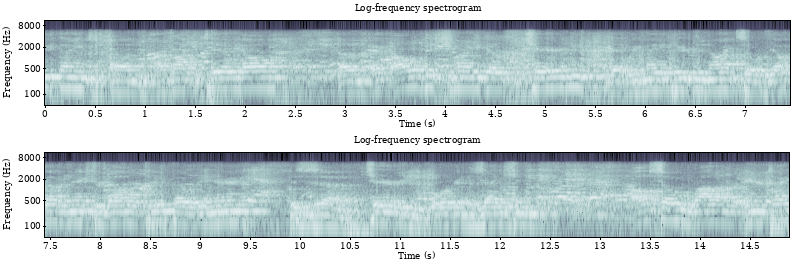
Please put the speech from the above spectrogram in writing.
few things um, I'd like to tell y'all. Um, all of this money goes to charity that we made here tonight, so if y'all got an extra dollar or two, throw it in there. This is a charity organization. Also, while our entertainment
